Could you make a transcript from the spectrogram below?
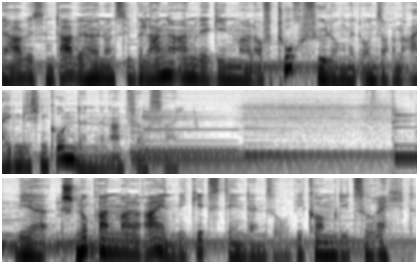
ja, wir sind da, wir hören uns die Belange an, wir gehen mal auf Tuchfühlung mit unseren eigentlichen Kunden, in Anführungszeichen. Wir schnuppern mal rein, wie geht's denen denn so? Wie kommen die zurecht?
